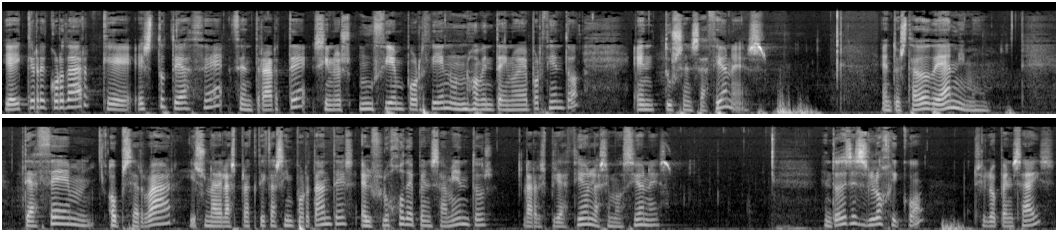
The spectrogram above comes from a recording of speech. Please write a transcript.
Y hay que recordar que esto te hace centrarte, si no es un 100%, un 99%, en tus sensaciones, en tu estado de ánimo. Te hace mm, observar, y es una de las prácticas importantes, el flujo de pensamientos, la respiración, las emociones. Entonces es lógico, si lo pensáis,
